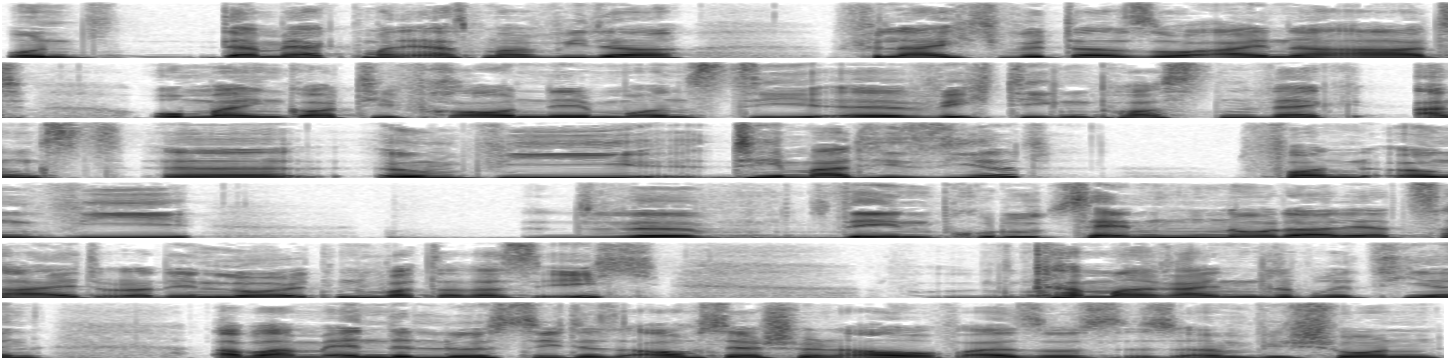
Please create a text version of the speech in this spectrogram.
Und da merkt man erstmal wieder, vielleicht wird da so eine Art, oh mein Gott, die Frauen nehmen uns die äh, wichtigen Posten weg, Angst äh, irgendwie thematisiert von irgendwie äh, den Produzenten oder der Zeit oder den Leuten, was da das ich, kann man reininterpretieren. Aber am Ende löst sich das auch sehr schön auf. Also es ist irgendwie schon,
